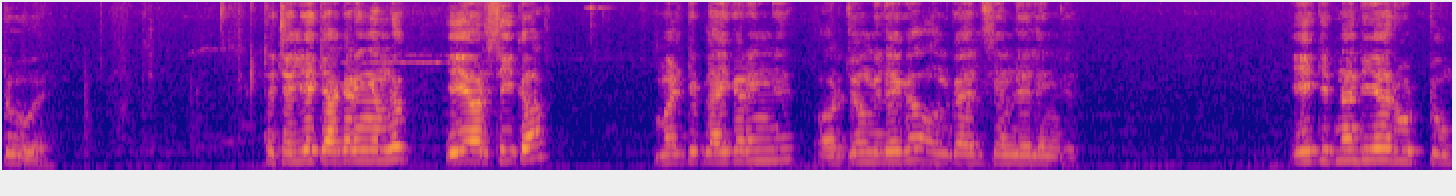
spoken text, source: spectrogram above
टू है। तो चलिए क्या करेंगे हम लोग? ए और सी का मल्टीप्लाई करेंगे और जो मिलेगा उनका एलसीएम ले लेंगे। ए कितना दिया? रूट टू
